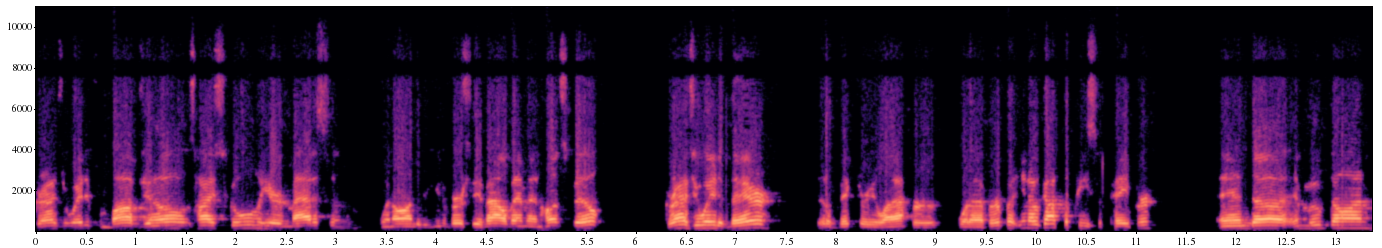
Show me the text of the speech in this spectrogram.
Graduated from Bob Jones High School here in Madison. Went on to the University of Alabama in Huntsville. Graduated there did a victory lap or whatever, but you know, got the piece of paper and uh, and moved on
